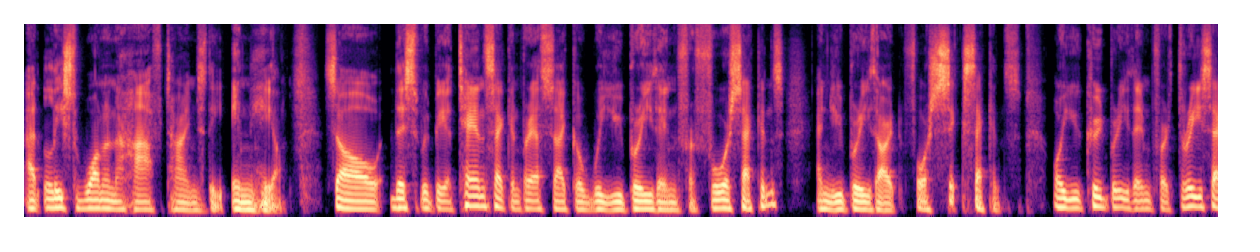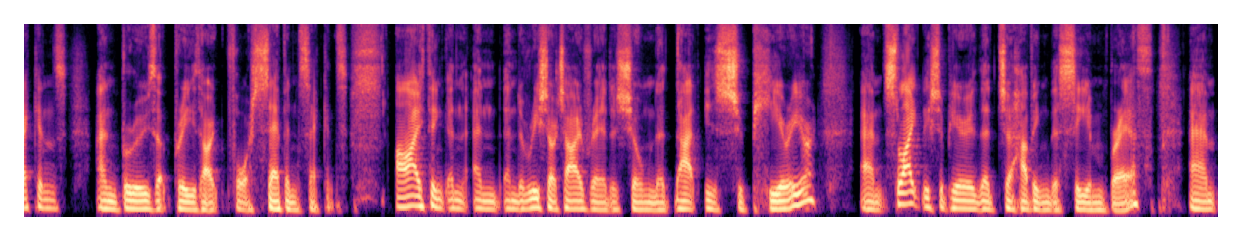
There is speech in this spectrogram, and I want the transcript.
at least one and a half times the inhale. So this would be a 10 second breath cycle where you breathe in for four seconds and you breathe out for six seconds. Or you could breathe in for three seconds and breathe, breathe out for seven seconds. I think, and, and, and the research I've read has shown that that is superior um, slightly superior to having the same breath. Um,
